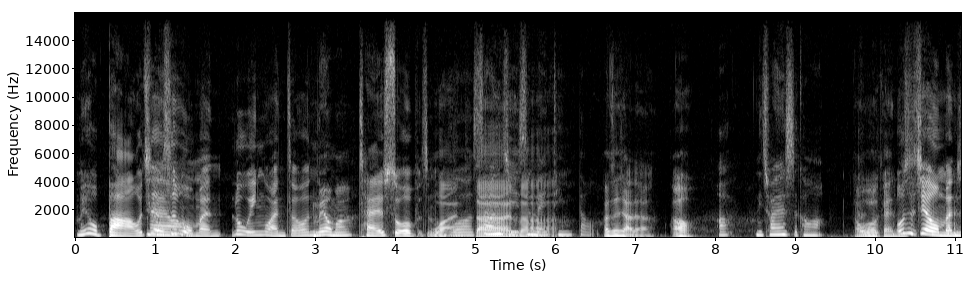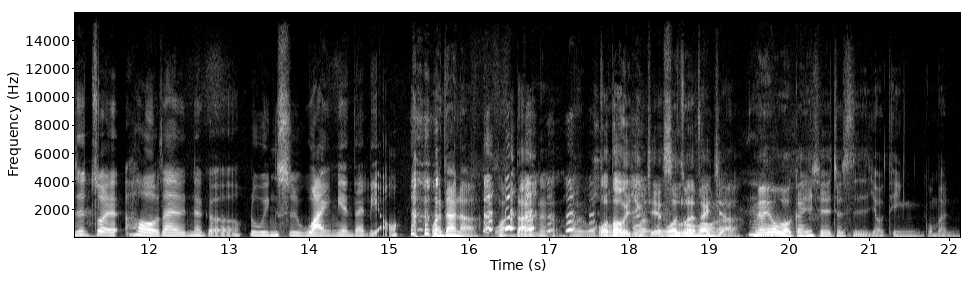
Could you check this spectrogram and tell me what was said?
没有吧？我记得是我们录音完之后没有吗？才说，不是吗？完我上蛋集是没。听到，啊，真的假的？哦，你穿越时空啊？然后我有跟我只记得我们是最后在那个录音室外面在聊，完蛋了，完蛋了，活动已经结束了再讲没有，因为我跟一些就是有听我们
